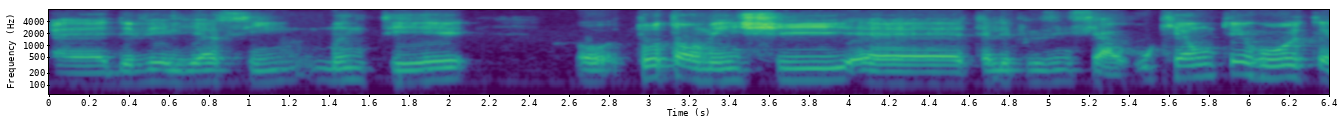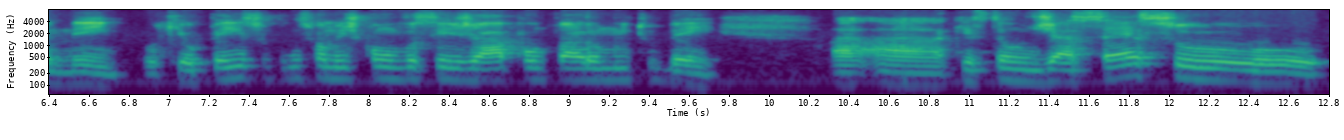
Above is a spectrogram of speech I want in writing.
é, deveria, sim, manter totalmente é, telepresencial, o que é um terror também, porque eu penso, principalmente como vocês já apontaram muito bem, a, a questão de acesso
